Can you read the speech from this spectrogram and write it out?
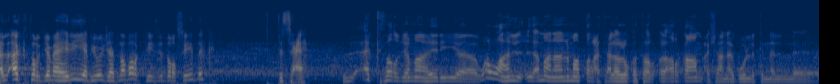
الأكثر جماهيرية في وجهة نظرك في زد رصيدك تسعة. الأكثر جماهيرية. والله الامانه أنا ما طلعت على لغه الأرقام عشان أقول لك إن ال-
